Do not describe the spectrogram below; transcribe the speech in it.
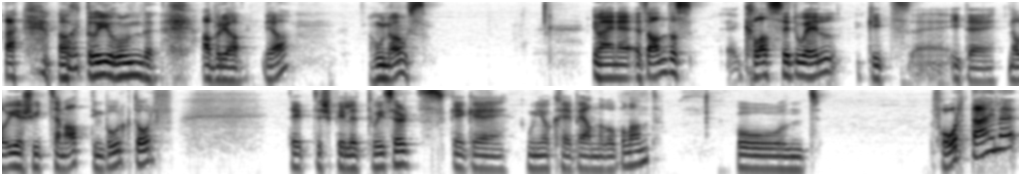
Nach drei Runden. Aber ja, ja, who knows? Ich meine, ein anderes Klassenduell gibt es äh, in der neuen Schweizer Matt in Burgdorf. Dort spielen die Wizards gegen Unihockey Berner Oberland. Und Vorteile,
